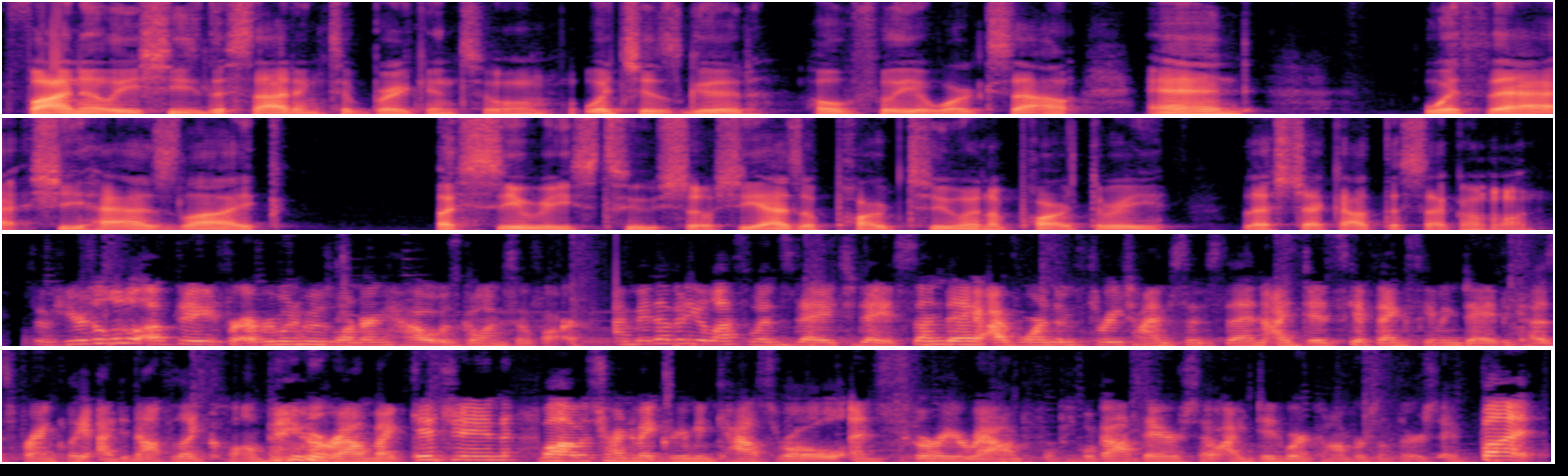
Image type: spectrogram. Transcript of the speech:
finally she's deciding to break into them, which is good. Hopefully it works out. And with that, she has like a series too. So she has a part two and a part three. Let's check out the second one. So here's a little update for everyone who's wondering how it was going so far. I made that video last Wednesday. Today is Sunday. I've worn them three times since then. I did skip Thanksgiving Day because frankly, I did not feel like clomping around my kitchen while I was trying to make green bean casserole and scurry around before people got there. So I did wear Converse on Thursday, but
